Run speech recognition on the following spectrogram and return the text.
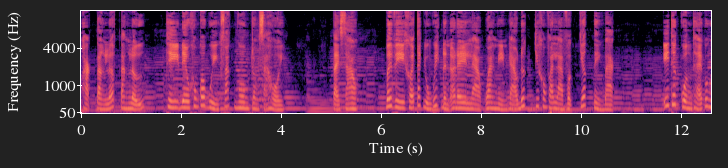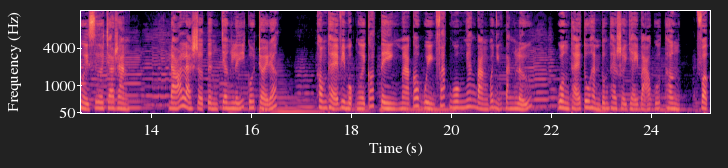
hoặc tầng lớp tăng lữ, thì đều không có quyền phát ngôn trong xã hội. Tại sao? Bởi vì khởi tác dụng quyết định ở đây là quan niệm đạo đức chứ không phải là vật chất tiền bạc. Ý thức quần thể của người xưa cho rằng đó là sự tình chân lý của trời đất. Không thể vì một người có tiền mà có quyền phát ngôn ngang bằng với những tăng lữ. Quần thể tu hành tuân theo sự dạy bảo của thần, phật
